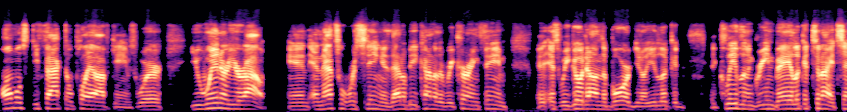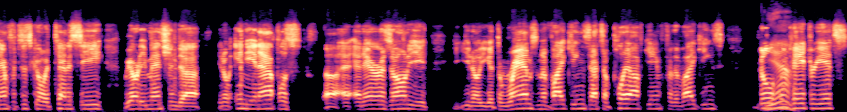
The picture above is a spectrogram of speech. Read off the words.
almost de facto playoff games where you win or you're out. And and that's what we're seeing is that'll be kind of the recurring theme as we go down the board. You know, you look at, at Cleveland and Green Bay. Look at tonight, San Francisco at Tennessee. We already mentioned, uh, you know, Indianapolis uh, at Arizona. You, you know, you get the Rams and the Vikings. That's a playoff game for the Vikings. Bills yeah. and Patriots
